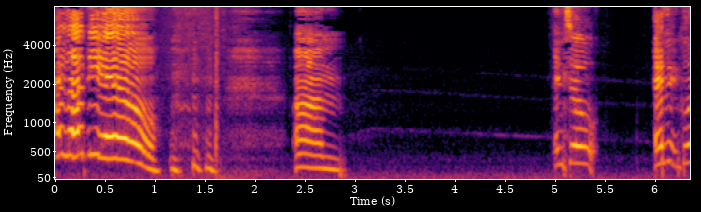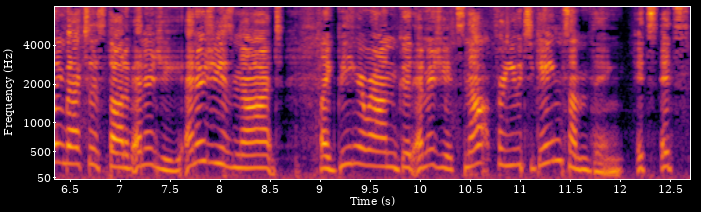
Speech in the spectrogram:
I love you. um, and so and going back to this thought of energy energy is not like being around good energy it's not for you to gain something. It's it's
